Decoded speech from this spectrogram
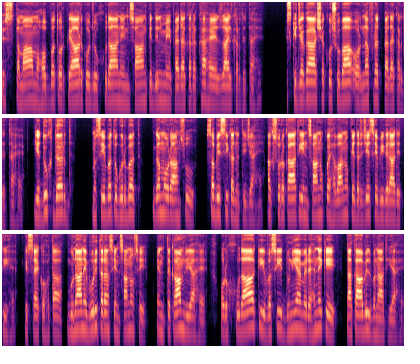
اس تمام محبت اور پیار کو جو خدا نے انسان کے دل میں پیدا کر رکھا ہے ظائل کر دیتا ہے۔ اس کی جگہ شک و شبہ اور نفرت پیدا کر دیتا ہے۔ یہ دکھ، درد، مصیبت و غربت، غم اور آنسو سب اسی کا نتیجہ ہے اکثر اوقات یہ انسانوں کو حیوانوں کے درجے سے بھی گرا دیتی ہے۔ کہ کو ہوتا گناہ نے بری طرح سے انسانوں سے انتقام لیا ہے اور خدا کی وسیع دنیا میں رہنے کے ناقابل بنا دیا ہے۔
